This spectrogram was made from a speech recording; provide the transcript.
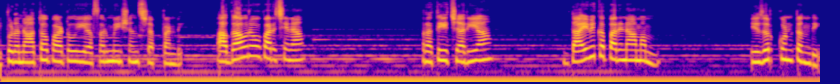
ఇప్పుడు నాతో పాటు ఈ అఫర్మేషన్స్ చెప్పండి. అగౌరవపరిచిన ప్రతి చర్య దైవిక పరిణామం ఎదుర్కొంటుంది.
